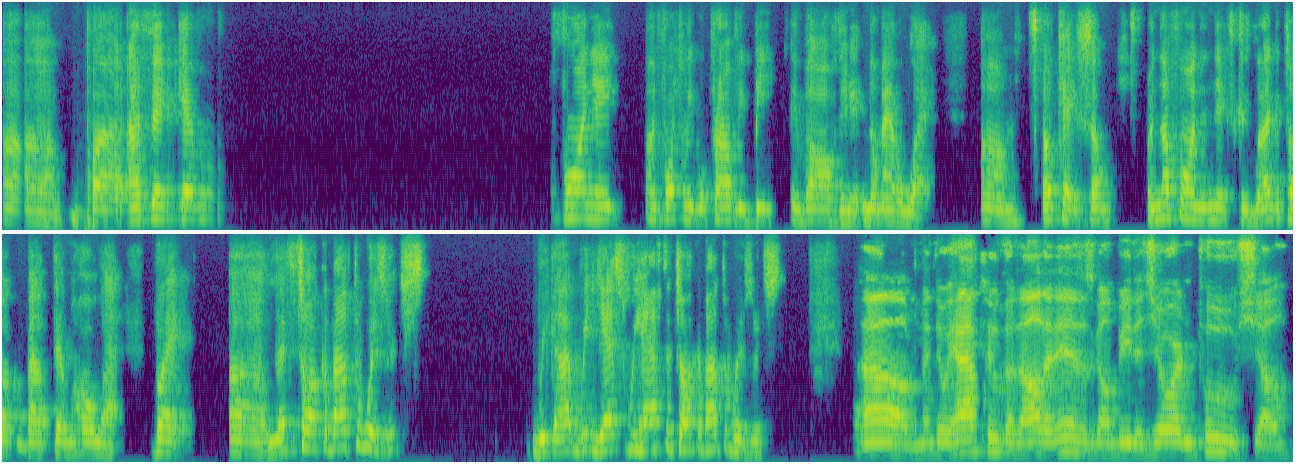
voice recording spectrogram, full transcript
Uh, but I think Fournier, unfortunately, will probably be involved in it no matter what. Um, okay, so enough on the Knicks because I could talk about them a whole lot. But uh, let's talk about the Wizards. We got we yes, we have to talk about the Wizards. Oh man, do we have to? Because all it is is going to be the Jordan Poole show.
